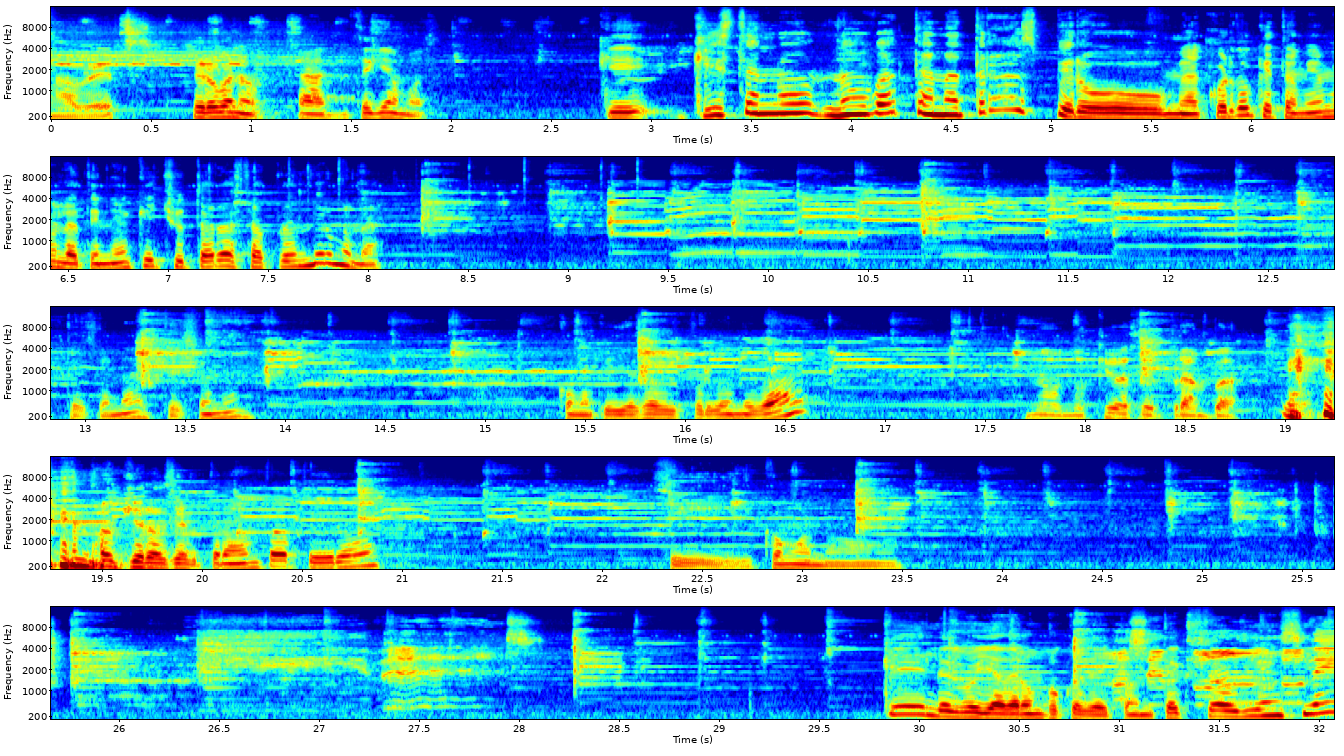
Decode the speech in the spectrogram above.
A ver. Pero bueno, ah, seguimos. Que, que, esta no, no va tan atrás, pero me acuerdo que también me la tenía que chutar hasta aprendérmela. ¿Te suena? ¿Te suena? Como que ya sabes por dónde va. No, no quiero hacer trampa. no quiero hacer trampa, pero. Sí, cómo no. Que les voy a dar un poco de contexto, audiencia.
